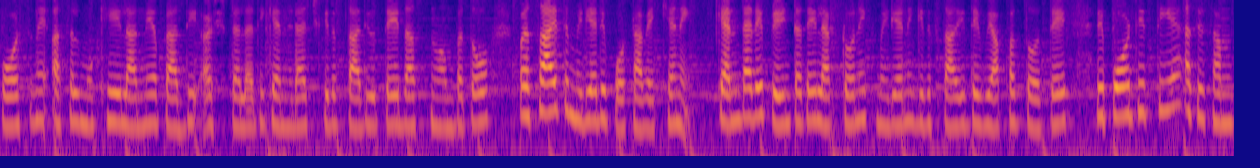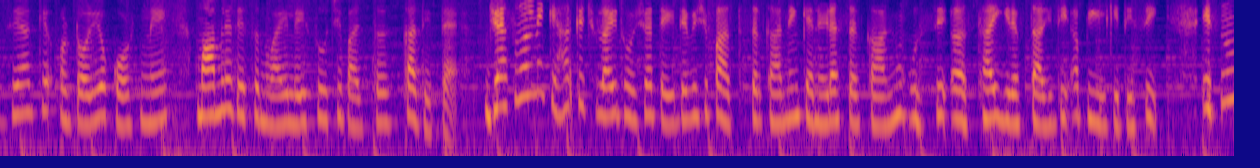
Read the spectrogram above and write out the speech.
ਫੋਰਸ ਨੇ ਅਸਲ ਮੁਖੀ ਐਲਾਨੇ ਅਪਰਾਧੀ ਅਰਸ਼ ਡੱਲਾ ਦੀ ਕੈਨੇਡਾ 'ਚ ਗ੍ਰਿਫਤਾਰੀ ਉੱਤੇ 10 ਨਵੰਬਰ ਤੋਂ ਪ੍ਰਸਾਰਿਤ ਮੀਡੀਆ ਰਿਪੋਰਟਾਂ ਵੇਖੀਆਂ ਨੇ। ਕੈਨੇਡਾ ਦੇ ਪ੍ਰਿੰਟ ਅਤੇ ਇਲੈਕਟ੍ਰੋਨਿਕ ਮੀਡੀਆ ਨੇ ਗ੍ਰਿਫਤਾਰੀ ਦੇ ਵਿਆਪਕ ਤੌਰ ਤੇ ਰਿਪੋਰਟ ਦਿੱਤੀ ਹੈ। ਅਸੀਂ ਸਮਝਦੇ ਹਾਂ ਕਿ ਓਨਟਾਰੀਓ ਕੋਰਟ ਨੇ ਮਾਮਲੇ ਦੀ ਸੁਣਵਾਈ ਲਈ ਸੂਚੀਬੱਧ ਕਰ ਦਿੱਤਾ ਹੈ। ਜੈਸਵਾਲ ਨੇ ਕਿਹਾ ਕਿ ਜੁਲਾਈ 2023 ਦੇ ਵਿੱਚ ਭਾਰਤ ਸਰਕਾਰ ਨੇ ਕੈਨੇਡਾ ਸਰਕਾਰ ਨੂੰ ਉਸ ਦੀ ਅਸਥਾਈ ਗ੍ਰਿਫਤਾਰੀ ਦੀ ਅਪੀਲ ਕੀਤੀ ਸੀ। ਇਸ ਨੂੰ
